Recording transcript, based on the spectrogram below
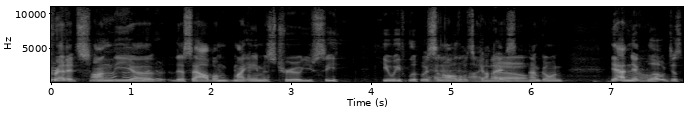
credits on the uh, this album, My Aim Is True, you see Huey Lewis and all those guys. I guys. know. I'm going, yeah, Nick Lowe just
